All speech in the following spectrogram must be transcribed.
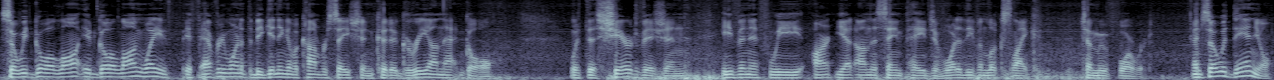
So we'd go a long, it'd go a long way if, if everyone at the beginning of a conversation could agree on that goal with this shared vision, even if we aren't yet on the same page of what it even looks like to move forward. And so with Daniel,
